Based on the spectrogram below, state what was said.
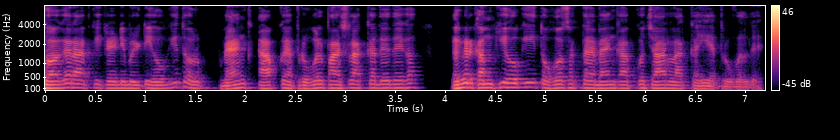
तो अगर आपकी क्रेडिबिलिटी होगी तो बैंक आपको अप्रूवल पाँच लाख का दे देगा। अगर कम की होगी तो हो सकता है बैंक आपको चार लाख का ही अप्रूवल दे।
